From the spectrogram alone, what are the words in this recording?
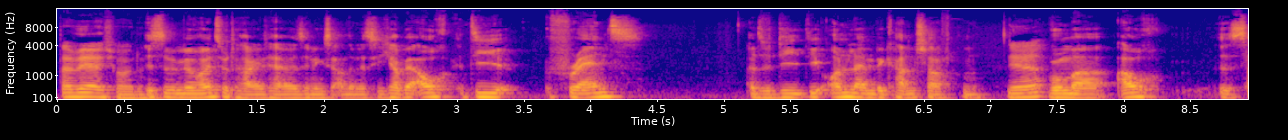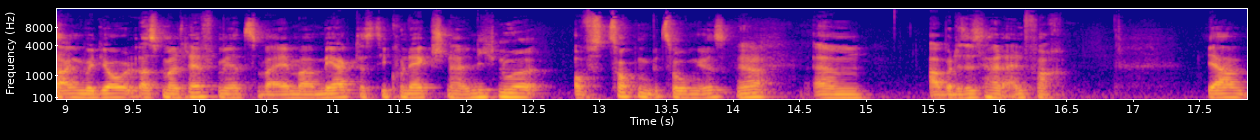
da wäre ich heute. ist mir heutzutage teilweise nichts anderes. Ich habe ja auch die Friends, also die, die Online-Bekanntschaften, Ja, wo man auch sagen wird, yo, lass mal treffen jetzt, weil man merkt, dass die Connection halt nicht nur aufs Zocken bezogen ist. ja, Ähm, aber das ist halt einfach, ja,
